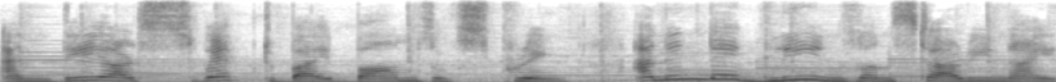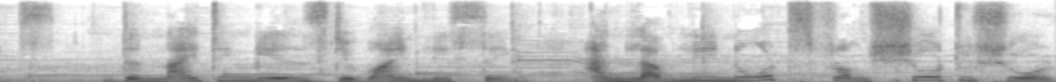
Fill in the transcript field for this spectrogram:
and they are swept by balms of spring, and in their gleams on starry nights, the nightingales divinely sing, and lovely notes from shore to shore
